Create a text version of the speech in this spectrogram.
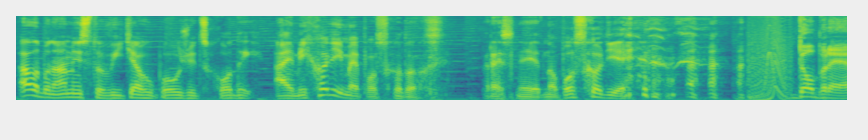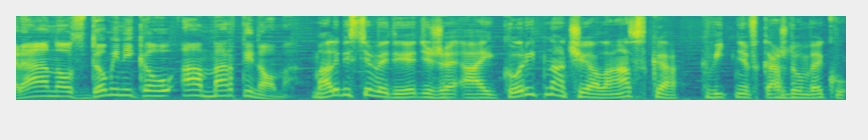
alebo namiesto výťahu použiť schody. Aj my chodíme po schodoch. Presne jedno poschodie. Dobré ráno s Dominikou a Martinom. Mali by ste vedieť, že aj korytnačia láska kvitne v každom veku.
